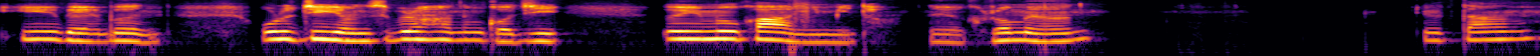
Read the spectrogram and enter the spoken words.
이 맵은 오로지 연습을 하는 거지 의무가 아닙니다. 네, 그러면 일단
